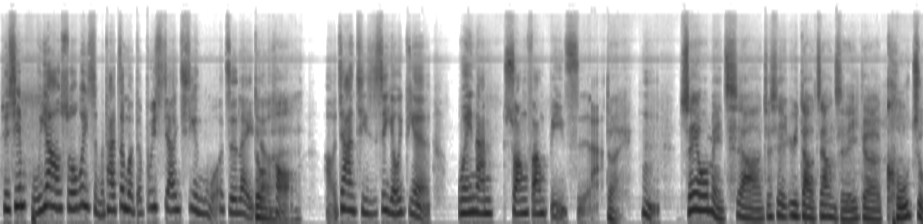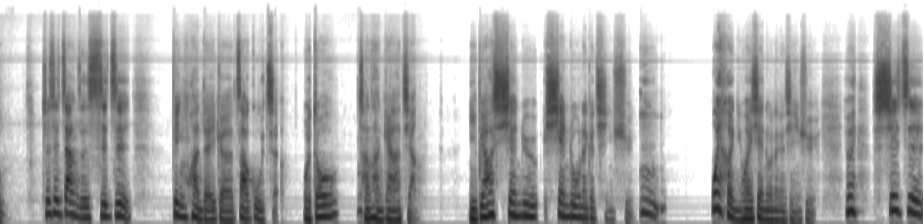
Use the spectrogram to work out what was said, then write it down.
就先不要说为什么他这么的不相信我之类的，吼，好，这样其实是有一点为难双方彼此啦。对，嗯。所以我每次啊，就是遇到这样子的一个苦主，就是这样子失智病患的一个照顾者，我都常常跟他讲，你不要陷入陷入那个情绪。嗯为何你会陷入那个情绪？因为失智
